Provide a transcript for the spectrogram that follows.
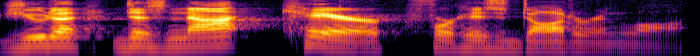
Judah does not care for his daughter in law.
